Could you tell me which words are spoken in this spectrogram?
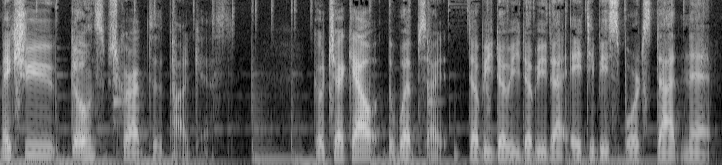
Make sure you go and subscribe to the podcast. Go check out the website, www.atbsports.net.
